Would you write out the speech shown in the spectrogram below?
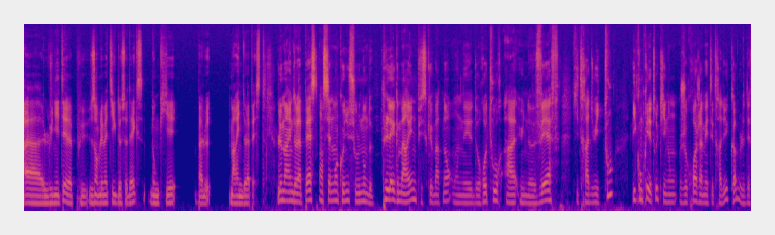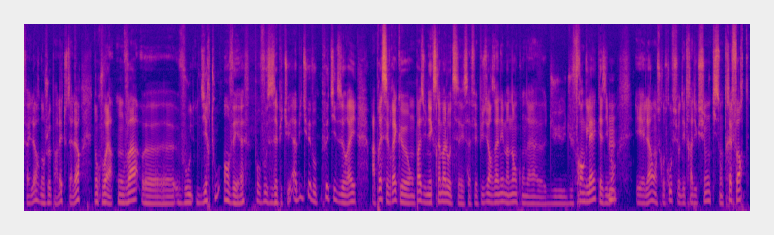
à l'unité la plus emblématique de ce dex, donc qui est le Marine de la Peste. Le Marine de la Peste, anciennement connu sous le nom de Plague Marine, puisque maintenant on est de retour à une VF qui traduit tout y compris des trucs qui n'ont, je crois, jamais été traduits, comme le Defiler dont je parlais tout à l'heure. Donc voilà, on va euh, vous dire tout en VF pour vous habituer. Habituez vos petites oreilles. Après, c'est vrai qu'on passe d'une extrême à l'autre. Ça fait plusieurs années maintenant qu'on a euh, du, franglais quasiment. Mm. Et là, on se retrouve sur des traductions qui sont très fortes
